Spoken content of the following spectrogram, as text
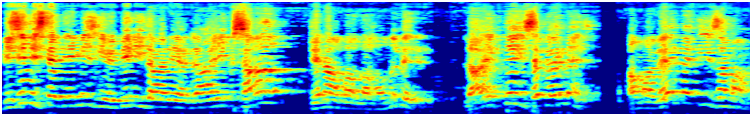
bizim istediğimiz gibi bir idareye layıksa Cenab-ı Allah onu verir. Layık değilse vermez. Ama vermediği zaman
